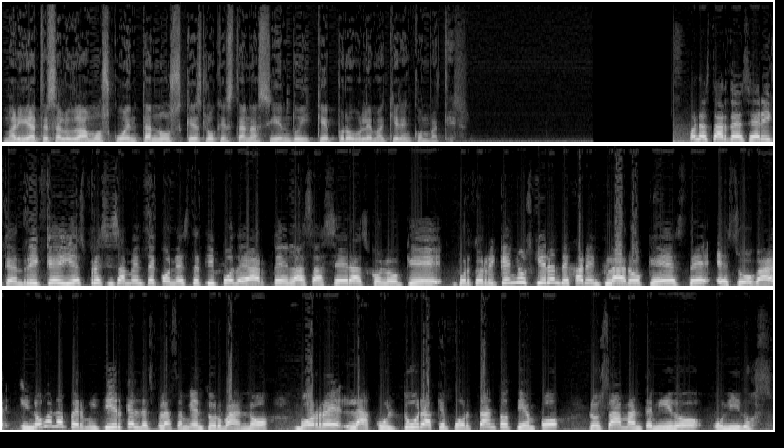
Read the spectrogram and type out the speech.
María, te saludamos. Cuéntanos qué es lo que están haciendo y qué problema quieren combatir. Buenas tardes, Erika Enrique, y es precisamente con este tipo de arte en las aceras con lo que puertorriqueños quieren dejar en claro que este es su hogar y no van a permitir que el desplazamiento urbano borre la cultura que por tanto tiempo los ha mantenido unidos.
